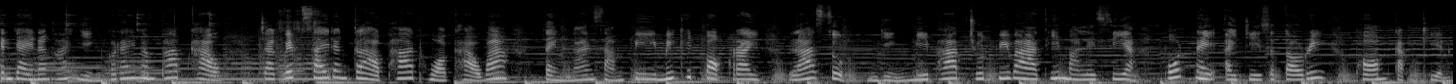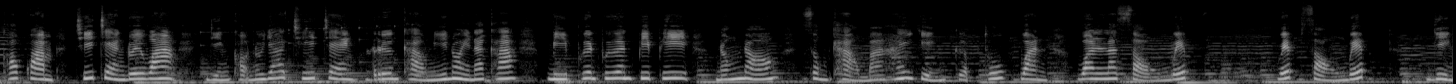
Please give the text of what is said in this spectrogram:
กันใหญ่นะคะ หญิงก็ได้นำภาพข่าว จากเว็บไซต์ดังกล่าวพาดหัวข่าวว่า แต่งงาน 3 ปีไม่คิดบอกใคร ล่าสุด หญิงมีภาพชุดวิวาที่มาเลเซีย โพสต์ใน IG Story พร้อมกับเขียนข้อความชี้แจงด้วยว่า หญิงขออนุญาตชี้แจงเรื่องข่าวนี้หน่อยนะคะ มีเพื่อนๆ พี่ๆ น้องๆ ส่งข่าวมาให้หญิงเกือบทุกวัน วันละสองเว็บ เว็บสองเว็บ หญิง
